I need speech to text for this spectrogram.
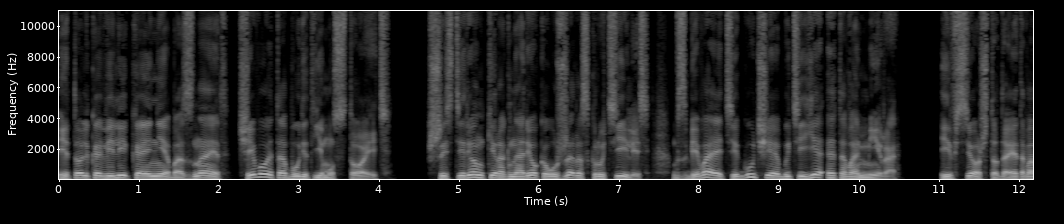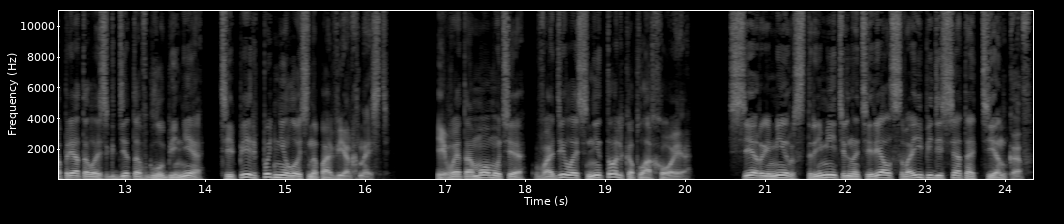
И только великое небо знает, чего это будет ему стоить. Шестеренки Рагнарёка уже раскрутились, взбивая тягучее бытие этого мира. И все, что до этого пряталось где-то в глубине, теперь поднялось на поверхность. И в этом омуте водилось не только плохое. Серый мир стремительно терял свои 50 оттенков,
